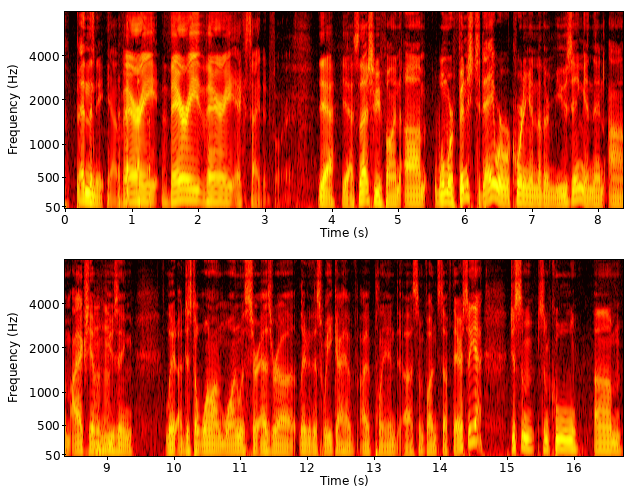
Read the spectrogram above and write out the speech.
bend the knee. yeah, very very very excited for it. Yeah, yeah. So that should be fun. Um, when we're finished today, we're recording another musing, and then um, I actually have Mhm. a musing, lit, uh, just a one-on-one with Sir Ezra later this week. I have I've planned uh, some fun stuff there. So yeah, just some some cool um,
